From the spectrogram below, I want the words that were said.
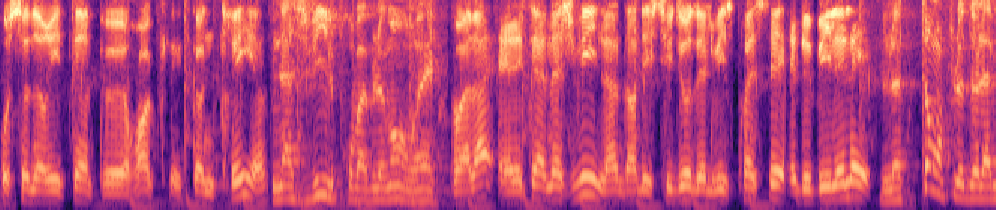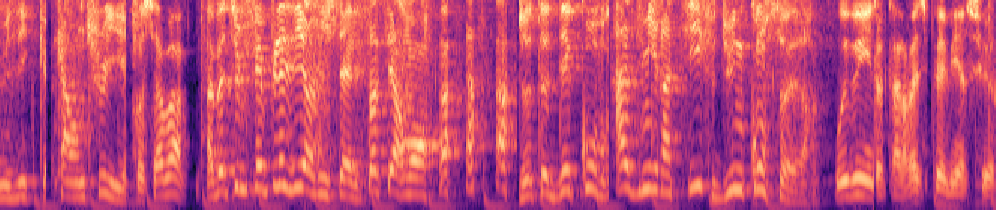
aux sonorités un peu rock et country. Hein. Nashville, probablement, ouais. Voilà, elle était à Nashville, hein, dans les studios d'Elvis Presley et de Bill Haley. Le temple de la musique country. Faut savoir. Ah bah tu me fais plaisir, Michel, sincèrement. Je te découvre admiratif d'une consoeur. Oui, oui, total respect, bien sûr.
